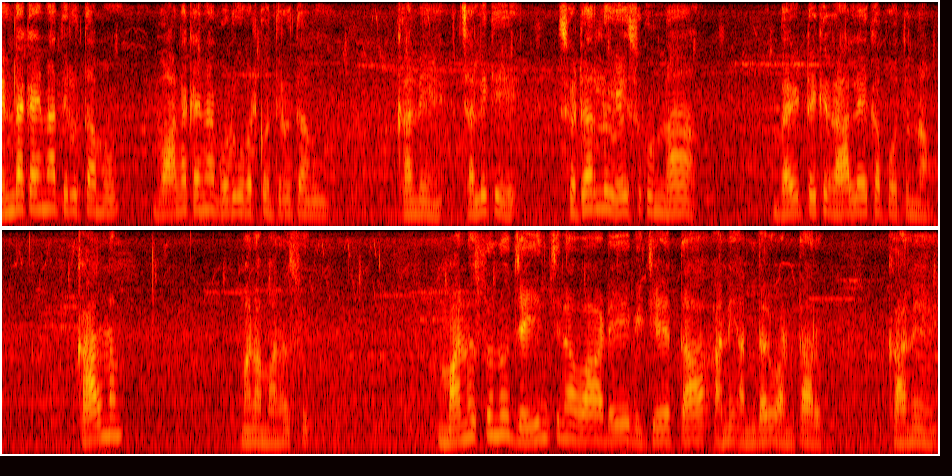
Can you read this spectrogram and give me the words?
ఎండకైనా తిరుగుతాము వానకైనా గొడుగు పట్టుకొని తిరుగుతాము కానీ చలికి స్వెటర్లు వేసుకున్నా బయటికి రాలేకపోతున్నాం. కారణం మన మనసు. మనసును జయించిన వాడే విజేత అని అందరూ అంటారు. కానీ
